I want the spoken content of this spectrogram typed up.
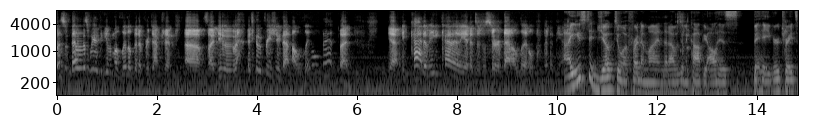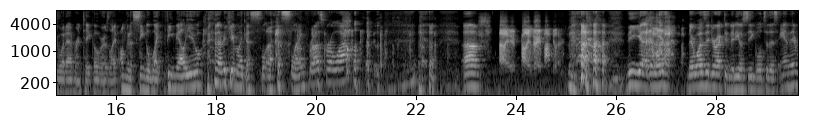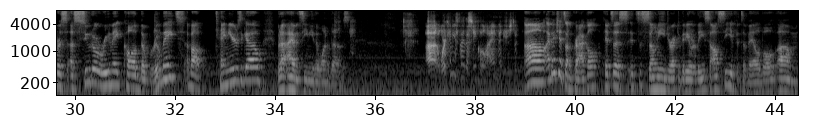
Was that was weird to give him a little bit of redemption. Um, so I do I do appreciate that a little bit, but yeah, he kind of he kind of had to deserve that a little bit at the end. I used to joke to a friend of mine that I was going to copy all his behavior traits or whatever and take over his life. I'm going to single white female you. And that became like a, sl- a slang for us for a while. um, Uh, you're probably very popular. the uh, there was there was a directed video sequel to this, and there was a pseudo remake called The Roommates about ten years ago, but I, I haven't seen either one of those. Uh, where can you find the sequel? I am interested. Um, I bet you it's on Crackle. It's a it's a Sony direct to video release. I'll see if it's available. Um,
